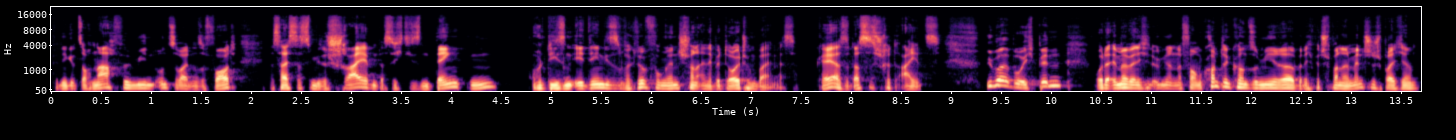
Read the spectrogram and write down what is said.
Für den gibt es auch Nachfüllminen und so weiter und so fort. Das heißt, dass mir das Schreiben, dass ich diesen Denken und diesen Ideen, diesen Verknüpfungen schon eine Bedeutung beimesse. Okay, also das ist Schritt eins. Überall, wo ich bin oder immer, wenn ich in irgendeiner Form Content konsumiere, wenn ich mit spannenden Menschen spreche,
